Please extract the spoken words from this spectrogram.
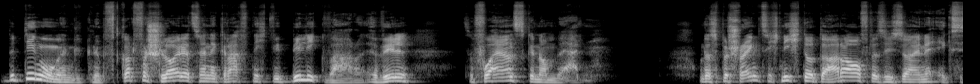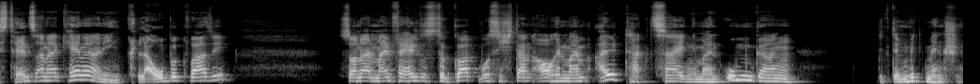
Bedingungen geknüpft. Gott verschleudert seine Kraft nicht wie Billigware. Er will zuvor ernst genommen werden. Und das beschränkt sich nicht nur darauf, dass ich seine Existenz anerkenne, an ihn glaube quasi, sondern mein Verhältnis zu Gott muss sich dann auch in meinem Alltag zeigen, in meinem Umgang mit den Mitmenschen.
